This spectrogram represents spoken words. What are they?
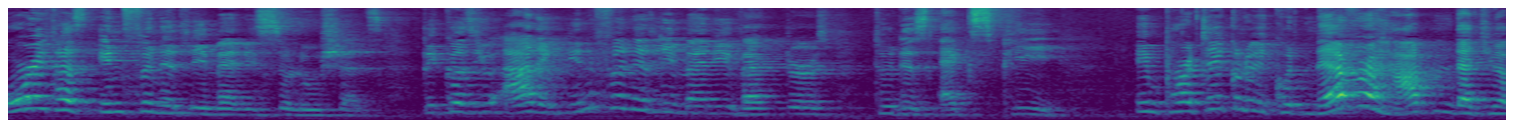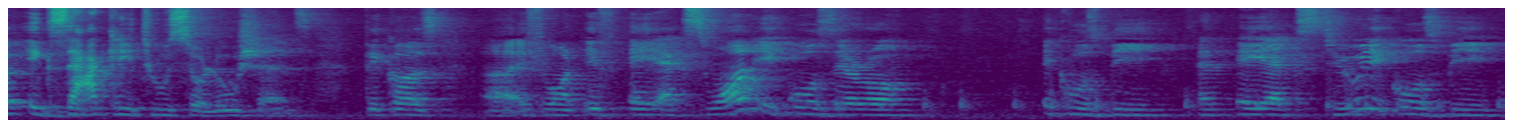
or it has infinitely many solutions because you're adding infinitely many vectors to this xp. In particular, it could never happen that you have exactly two solutions because uh, if you want, if ax1 equals 0 equals b and ax2 equals b,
